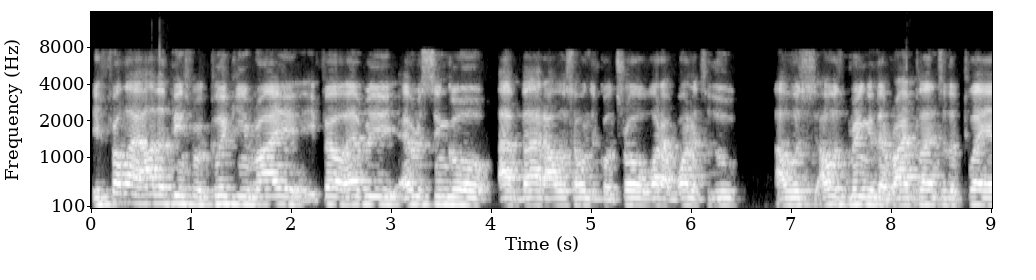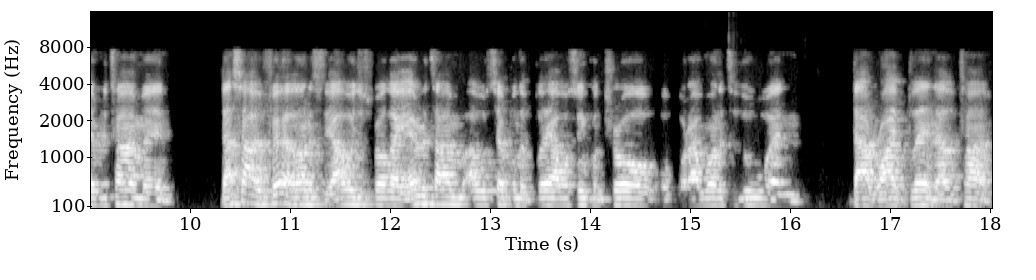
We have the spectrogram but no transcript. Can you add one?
it felt like other things were clicking right. It felt every every single at bat I was under control, what I wanted to do. I was I was bringing the right plan to the play every time, and that's how I felt. Honestly, I was just felt like every time I would step on the play, I was in control of what I wanted to do and that right plan at the time.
